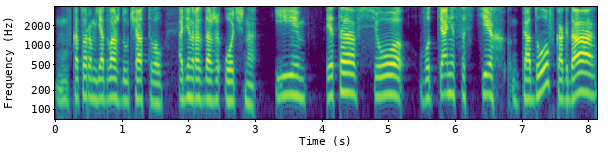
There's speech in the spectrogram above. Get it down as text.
в котором я дважды участвовал, один раз даже очно. И это все вот тянется с тех годов, когда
